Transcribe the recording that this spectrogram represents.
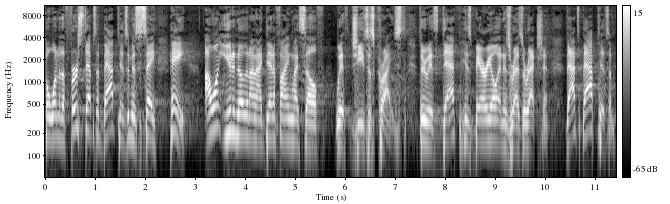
But one of the first steps of baptism is to say, hey, I want you to know that I'm identifying myself with Jesus Christ through his death, his burial, and his resurrection. That's baptism.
